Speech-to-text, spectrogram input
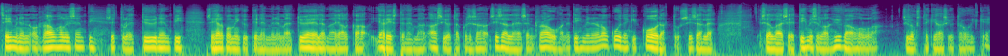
se ihminen on rauhallisempi, sitten tulee tyynempi, se helpommin kykenee menemään työelämään ja alkaa järjestelemään asioita, kun se saa sisälleen sen rauhan. Että ihminen on kuitenkin koodattu sisälle sellaiseen, että ihmisillä on hyvä olla silloin, kun se tekee asioita oikein.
